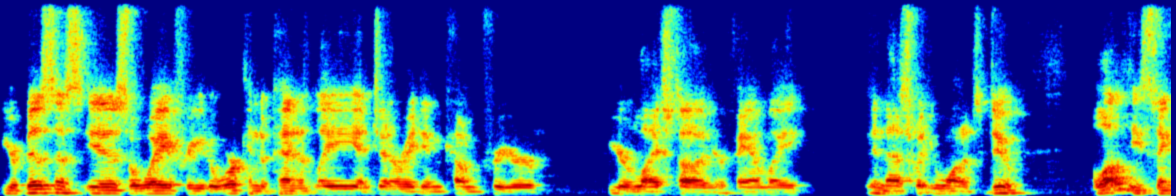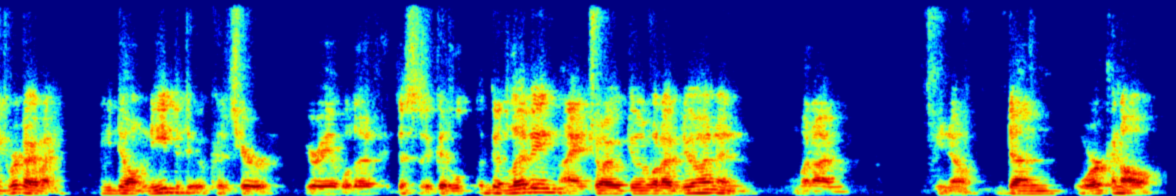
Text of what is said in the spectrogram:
your business is a way for you to work independently and generate income for your your lifestyle and your family and that's what you want it to do. A lot of these things we're talking about you don't need to do because you're you're able to this is a good a good living. I enjoy doing what i'm doing and when i'm you know done working i'll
